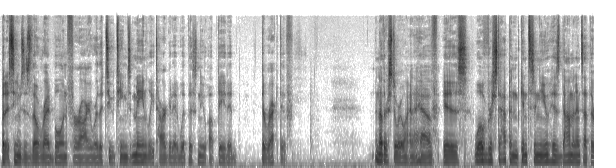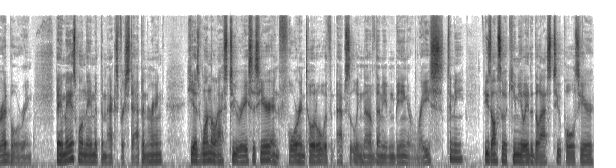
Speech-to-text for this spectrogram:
but it seems as though Red Bull and Ferrari were the two teams mainly targeted with this new updated directive. Another storyline I have is will Verstappen continue his dominance at the Red Bull ring? They may as well name it the Max Verstappen ring. He has won the last two races here and four in total, with absolutely none of them even being a race to me. He's also accumulated the last two poles here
